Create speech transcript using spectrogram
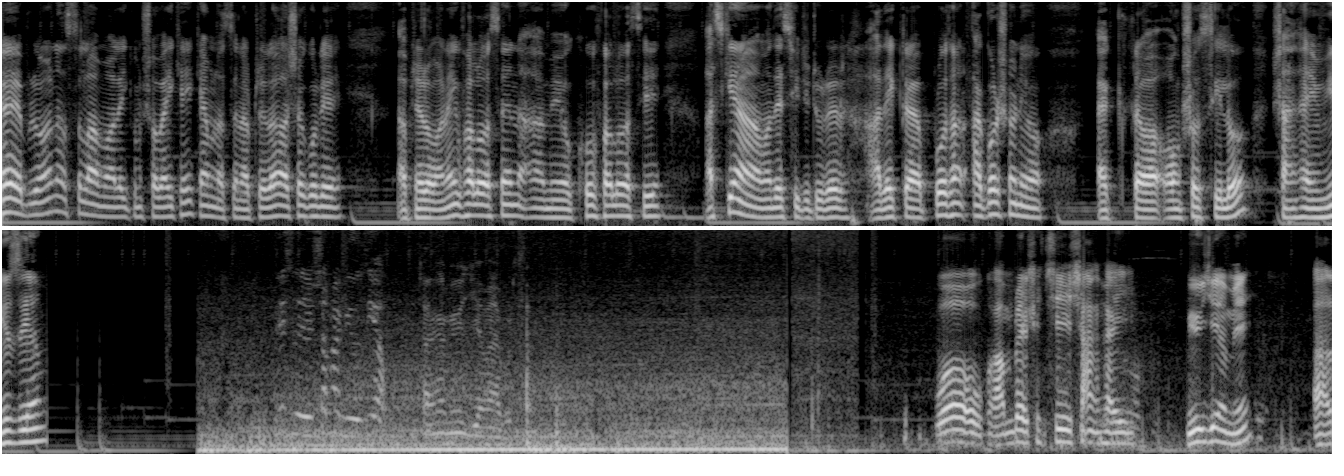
হ্যাঁ এভরিওয়ান আসসালামু আলাইকুম সবাইকে। কেমন আছেন আপনারা? আশা করি আপনারা অনেক ভালো আছেন আমিও খুব ভালো আছি। আজকে আমাদের সিটি ট্যুরের আরেকটা প্রধান আকর্ষণীয় একটা অংশ ছিল সাংহাই মিউজিয়াম। ও আমরা এসেছি সাংহাই মিউজিয়ামে। আর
